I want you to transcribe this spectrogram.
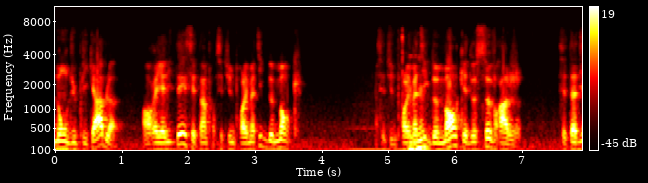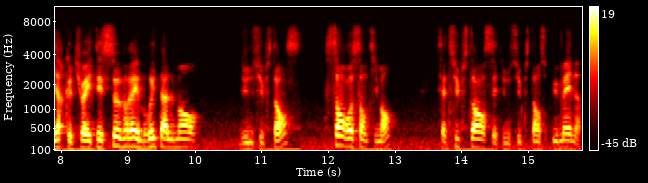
non duplicable, en réalité, c'est un, une problématique de manque. C'est une problématique mhm. de manque et de sevrage. C'est-à-dire que tu as été sevré brutalement d'une substance, sans ressentiment. Cette substance, c'est une substance humaine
